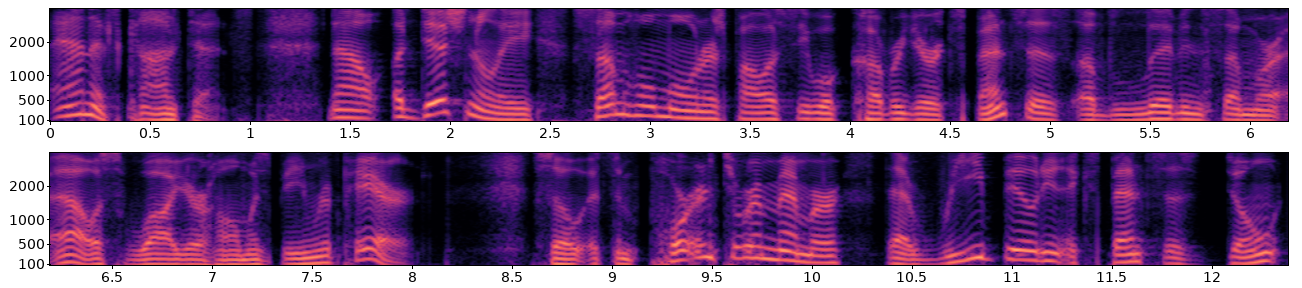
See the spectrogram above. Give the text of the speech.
and its contents. Now, additionally, some homeowners policy will cover your expenses of living somewhere else while your home is being repaired. So it's important to remember that rebuilding expenses don't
